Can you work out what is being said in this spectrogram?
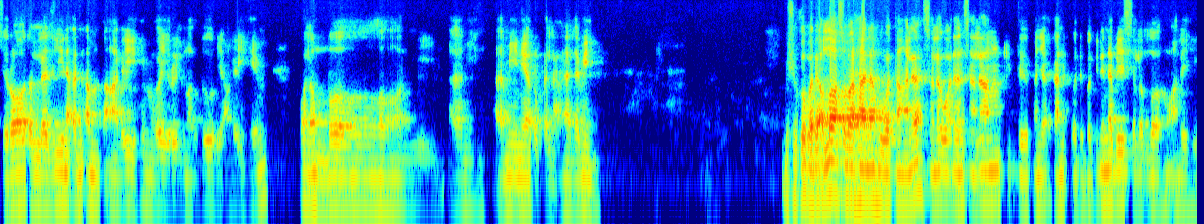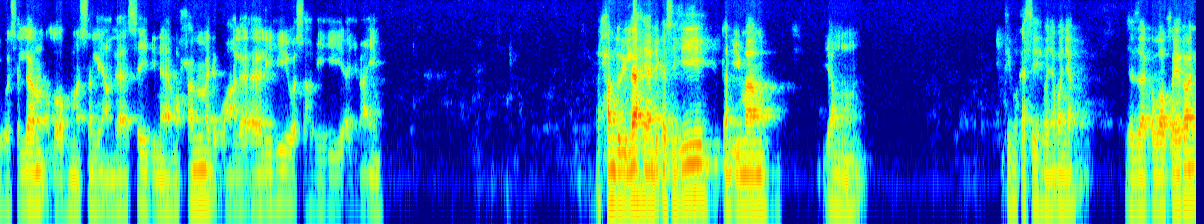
mustaqim. Siratal ladzina an'amta 'alaihim ghairil maghdubi 'alaihim waladdallin. Amin. Amin ya rabbal alamin. Bersyukur pada Allah Subhanahu wa taala. Salawat dan salam kita panjatkan kepada baginda Nabi sallallahu alaihi wasallam. Allahumma salli ala sayidina Muhammad wa ala alihi wa sahbihi ajma'in. Alhamdulillah yang dikasihi Tuan Imam yang terima kasih banyak-banyak. Jazakallah khairan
